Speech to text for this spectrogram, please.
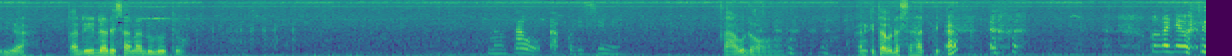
Iya. Tadi dari sana dulu tuh. Emang tahu aku di sini. Tahu dong. Kan kita udah sehati. Ah, Kok nggak nyampe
